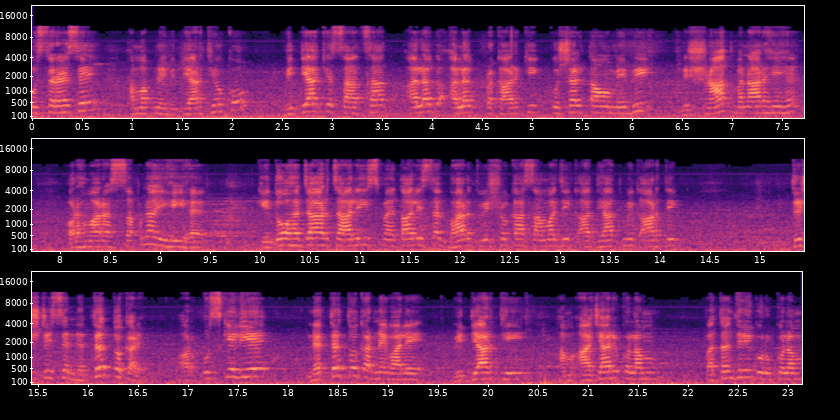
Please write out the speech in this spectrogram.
उस तरह से हम अपने विद्यार्थियों को विद्या के साथ साथ अलग अलग प्रकार की कुशलताओं में भी निष्णात बना रहे हैं। और हमारा सपना यही है कि 2040-45 तक भारत विश्व का सामाजिक, आध्यात्मिक, आर्थिक दृष्टि से नेतृत्व करे और उसके लिए नेतृत्व करने वाले विद्यार्थी हम आचार्य कुलम, पतंजलि गुरुकुलम,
